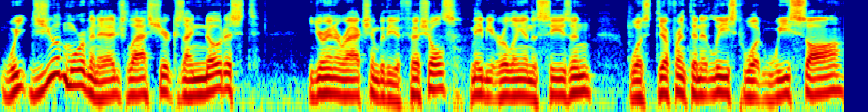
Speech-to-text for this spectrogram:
We, did you have more of an edge last year? Because I noticed your interaction with the officials, maybe early in the season, was different than at least what we saw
